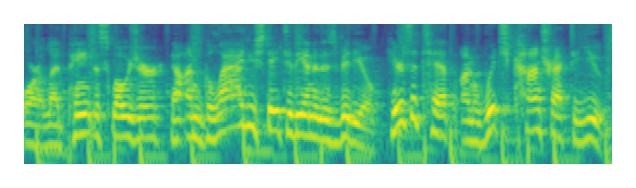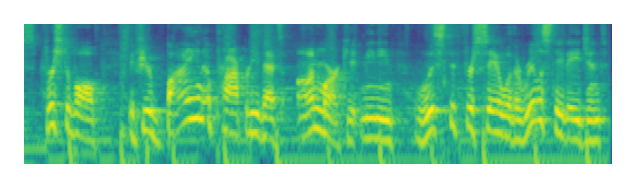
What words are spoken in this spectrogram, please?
or lead paint disclosure. Now, I'm glad you stayed to the end of this video. Here's a tip on which contract to use. First of all, if you're buying a property that's on market, meaning listed for sale with a real estate agent,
